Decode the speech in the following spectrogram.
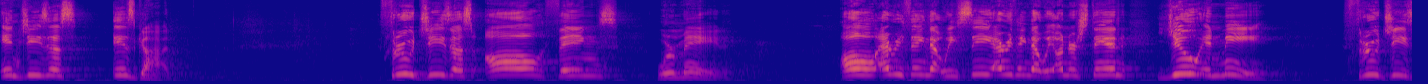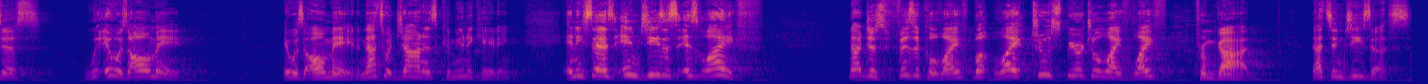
and Jesus is God. Through Jesus, all things were made. All, everything that we see, everything that we understand, you and me, through Jesus, we, it was all made. It was all made. And that's what John is communicating. And he says, in Jesus is life. Not just physical life, but life, true spiritual life, life from God. That's in Jesus.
